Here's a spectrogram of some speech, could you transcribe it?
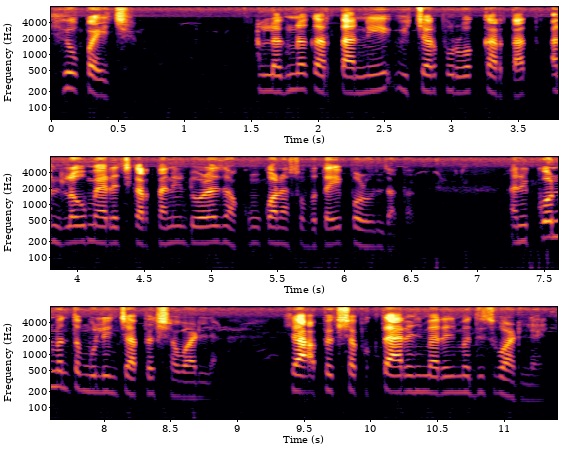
हे पाहिजे लग्न करताना विचारपूर्वक करतात आणि लव्ह मॅरेज करताना डोळे झाकून कोणासोबतही पळून जातात. आणि कोण म्हणतं मुलींच्या अपेक्षा वाढल्या? ह्या अपेक्षा फक्त अरेंज मॅरेजमध्येच वाढल्या आहे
